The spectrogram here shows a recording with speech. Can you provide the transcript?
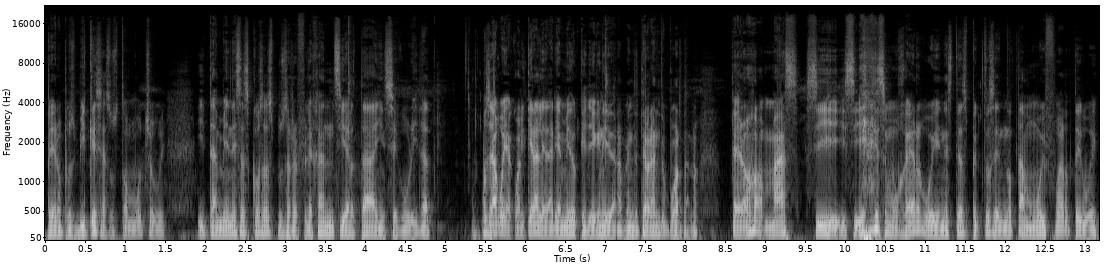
Pero pues vi que se asustó mucho, güey. Y también esas cosas pues reflejan cierta inseguridad. O sea, güey, a cualquiera le daría miedo que lleguen y de repente te abran tu puerta, ¿no? Pero más si, si eres mujer, güey. En este aspecto se nota muy fuerte, güey.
